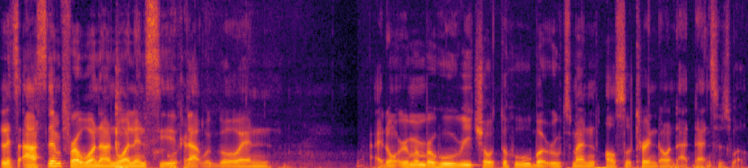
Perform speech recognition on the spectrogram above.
let's ask them for a one-on-one and see if that would go." And I don't remember who reached out to who, but Rootsman also turned down that dance as well.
